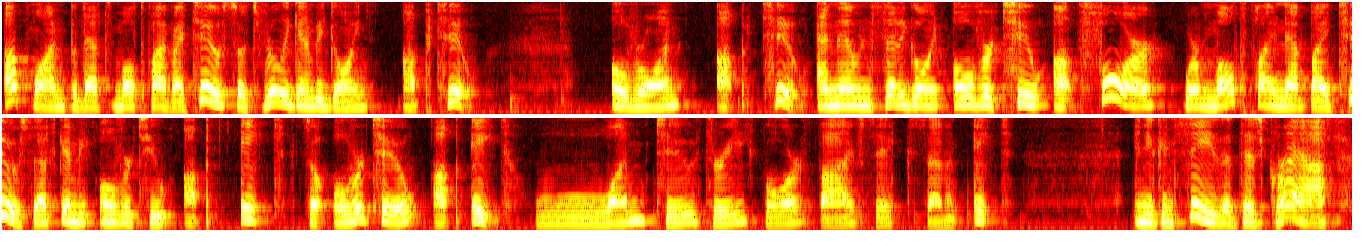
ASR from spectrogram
up one, but that's multiplied by two, so it's really going to be going up two. Over one, up 2. And then instead of going over 2 up 4, we're multiplying that by 2. So that's going to be over 2 up 8. So over 2 up 8. 1, 2, 3, 4, 5, 6, 7, 8. And you can see that this graph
